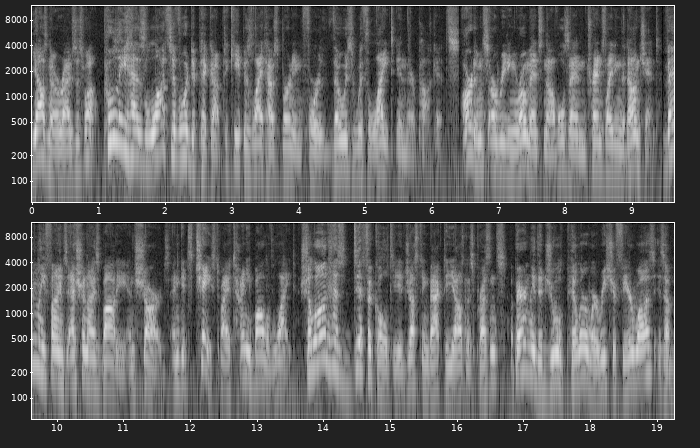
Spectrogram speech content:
Jasnah arrives as well. Puuli has lots of wood to pick up to keep his lighthouse burning for those with light in their pockets. Ardents are reading romance novels and translating the Dawn Chant. Venli finds Eshonai's body and shards, and gets chased by a tiny ball of light. Shallan has difficulty adjusting back to Jasnah's presence. Apparently the jeweled pillar where Re-Shephir was is a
